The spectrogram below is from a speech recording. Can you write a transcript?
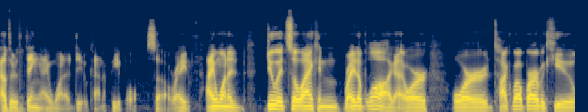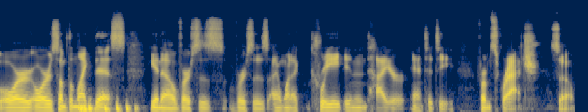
other thing I want to do kind of people. So, right? I want to do it so I can write a blog or or talk about barbecue or or something like this, you know, versus versus I want to create an entire entity from scratch. So,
